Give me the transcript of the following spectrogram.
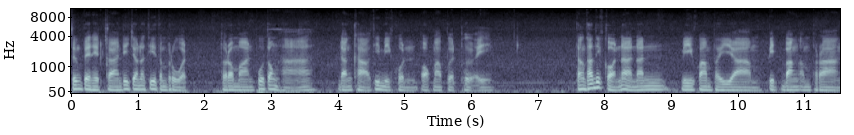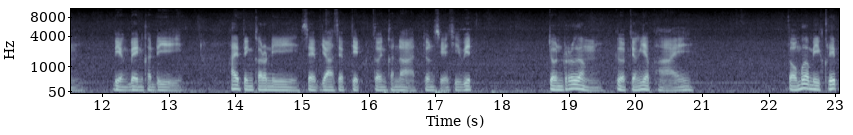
ซึ่งเป็นเหตุการณ์ที่เจ้าหน้าที่ตำรวจทรมานผู้ต้องหาดังข่าวที่มีคนออกมาเปิดเผย ทั้งทั้งที่ก่อนหน้านั้นมีความพยายามปิดบังอำพราง เบี่ยงเบนคดี ให้เป็นกรณีเสพยาเสพติดเกินขนาดจนเสียชีวิต จนเรื่องเกือบจะเงียบหาย ต่อเมื่อมีคลิป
